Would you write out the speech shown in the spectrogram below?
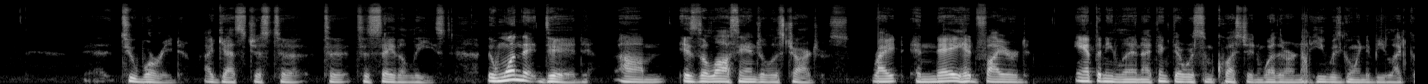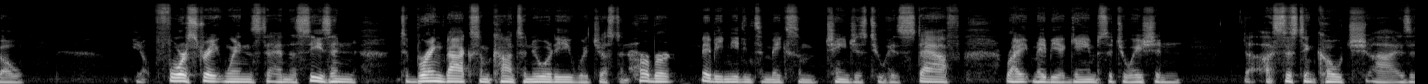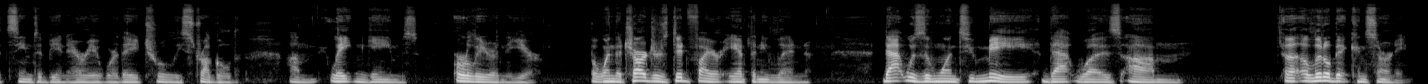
uh, too worried, I guess, just to to to say the least. The one that did um, is the Los Angeles Chargers, right? And they had fired Anthony Lynn. I think there was some question whether or not he was going to be let go. You know, four straight wins to end the season to bring back some continuity with Justin Herbert, maybe needing to make some changes to his staff, right? Maybe a game situation uh, assistant coach, uh, as it seemed to be an area where they truly struggled um, late in games earlier in the year. But when the Chargers did fire Anthony Lynn, that was the one to me that was um, a, a little bit concerning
